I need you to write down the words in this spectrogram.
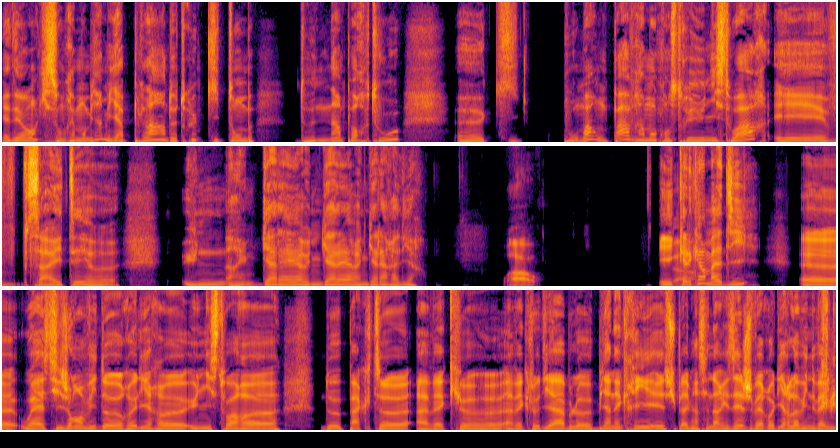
Il y a des moments qui sont vraiment bien, mais il y a plein de trucs qui tombent de n'importe où, euh, qui pour moi n'ont pas vraiment construit une histoire et ça a été euh, une, un galère, une galère, une galère à lire. Waouh. Et Ben. quelqu'un m'a dit, euh, ouais, si j'ai envie de relire euh, une histoire euh, de pacte avec, euh, avec le diable, bien écrit et super bien scénarisé, je vais relire Love in Vain.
